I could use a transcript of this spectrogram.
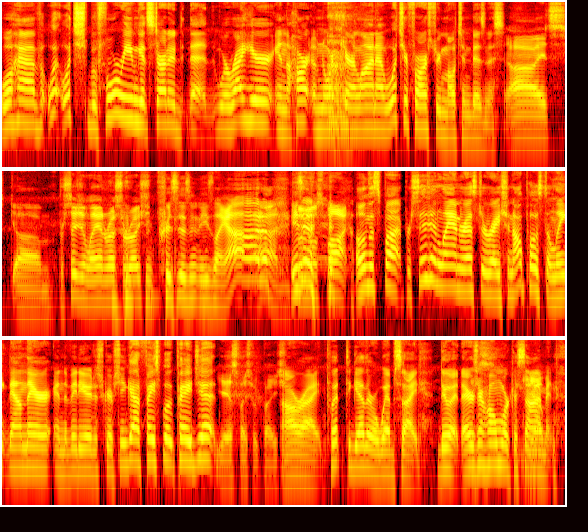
we'll have, what, what's, before we even get started, uh, we're right here in the heart of North Carolina. What's your forestry mulching business? Uh, it's um, precision land restoration. Precision, he's like, oh, Ah, he's put it on the spot. on the spot. Precision Land Restoration. I'll post a link down there in the video description. You got a Facebook page yet? yes, Facebook page. All right, put together a website. Do it. There's your homework assignment.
